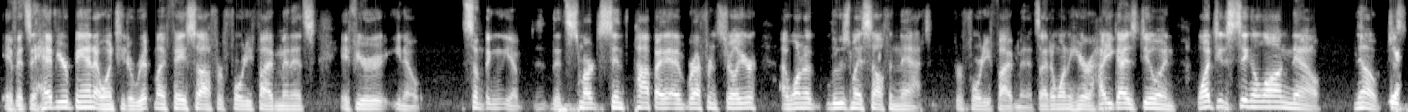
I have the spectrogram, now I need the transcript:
If it's a heavier band, I want you to rip my face off for 45 minutes. If you're, you know, something, you know, that smart synth pop I referenced earlier, I want to lose myself in that for 45 minutes. I don't want to hear how you guys doing. I want you to sing along now. No, just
